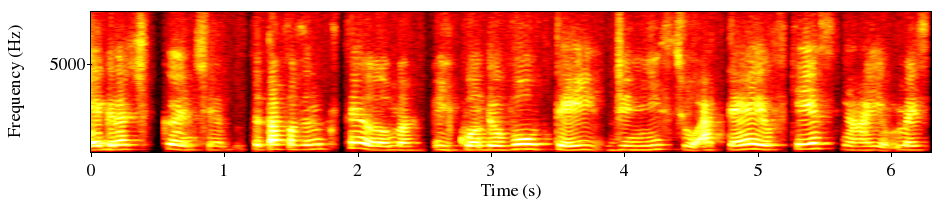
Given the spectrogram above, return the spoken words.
é gratificante, você tá fazendo o que você ama. E quando eu voltei de início até, eu fiquei assim, ai, mas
